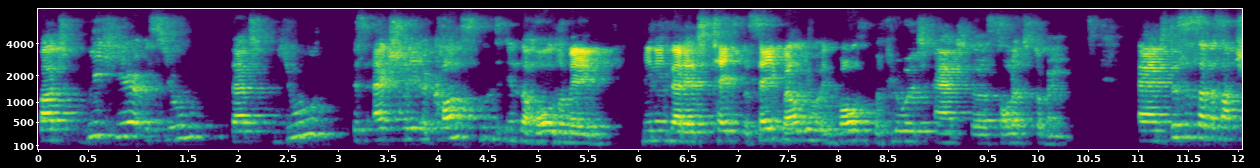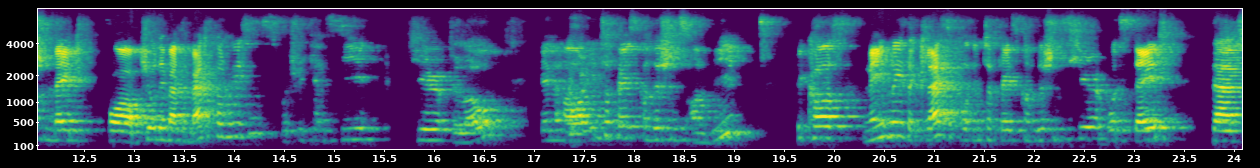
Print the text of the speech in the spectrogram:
But we here assume that mu is actually a constant in the whole domain, meaning that it takes the same value in both the fluid and the solid domain. And this is an assumption made for purely mathematical reasons, which we can see here below in our interface conditions on B because namely the classical interface conditions here would state that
